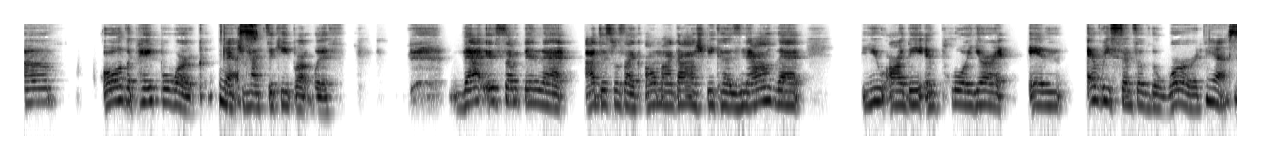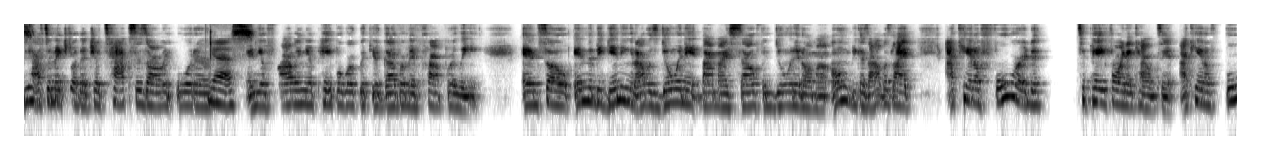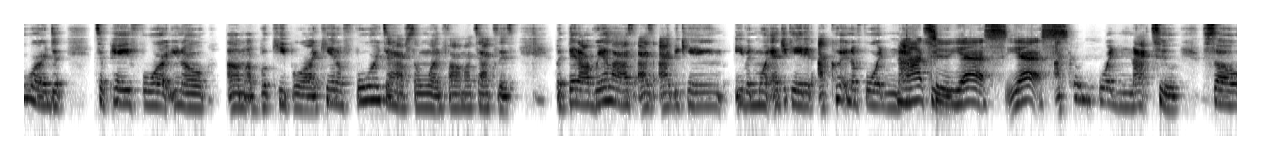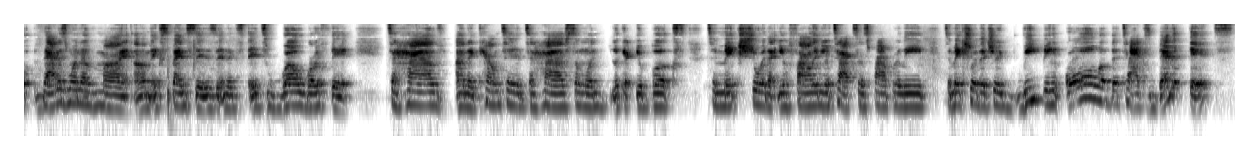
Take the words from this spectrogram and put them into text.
Um, all the paperwork yes. that you have to keep up with. That is something that I just was like, oh my gosh, because now that you are the employer in every sense of the word. Yes. You have to make sure that your taxes are in order. Yes. And you're filing your paperwork with your government properly. And so in the beginning, I was doing it by myself and doing it on my own because I was like, I can't afford to pay for an accountant. I can't afford to pay for, you know, um, a bookkeeper or I can't afford to have someone file my taxes. But then I realized as I became even more educated, I couldn't afford not, not to. to. Yes, yes. I couldn't afford not to. So that is one of my um, expenses and it's, it's well worth it to have an accountant, to have someone look at your books, to make sure that you're filing your taxes properly, to make sure that you're reaping all of the tax benefits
